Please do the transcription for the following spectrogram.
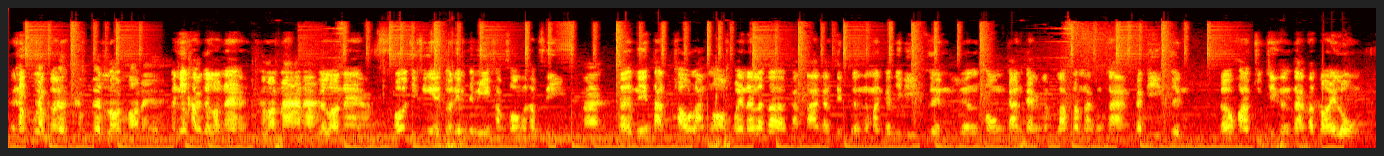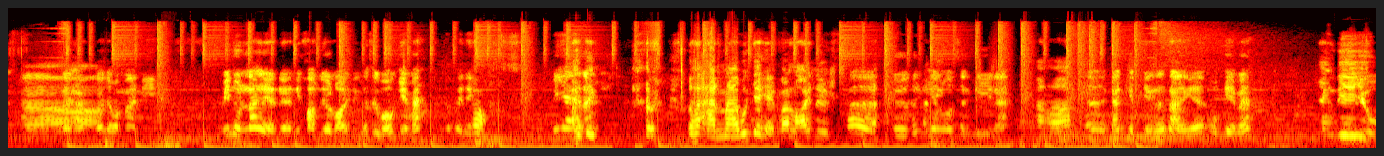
อันนี้คุยขับก่อนเคลื่อนขับเคลื่อนล้อล้อไหนอันนี้ขับเคลื่อนล้อหน้าเคลื่อนล้อหน้าขันะบเคลื่อนล้อหน้าเพราะจริงๆไอ้ตัวนี้มันจะมีขับสองกับขับสี่อะแล้วอันนี้ตัดเพลาหลังออกไว้นั้นแล้วก็การตาการติดเครื่องน้ำมันก็จะดีขึ้น เรื่องของการแบกรับน้ำหนักต่างๆ ก็ดีขึ้น แล้วก็ความจุกจิกต่างๆ ก็น้อยลงอ่านะครับก็จะประมาณนี้วินุนนั่งเนี่ยเดือนนี้ความเร็วร้อยถึงก็ถือว่าโอเคไหมก็ไม่ได้ ไม่แย่ไม่นะได้หันมาเพิ่งจะเห็นว่าร้อยหนึ่งเออคือเครื่องยังรู้สึกดีนะอ่าฮะเออการเก็บเสียงต่างๆอย่างเงี้ยโอเคไหมยังดีอยู่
